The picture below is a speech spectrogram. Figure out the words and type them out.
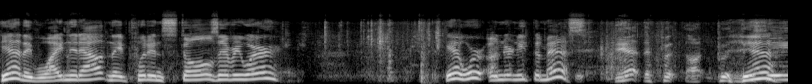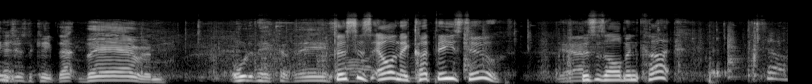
Yeah, they've widened it out and they've put in stulls everywhere. Yeah, we're underneath the mess. Yeah, they've put uh, put this Yeah. in just to keep that there and all of their cut this. This is oh, and they cut these too. yeah. This has all been cut. So,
